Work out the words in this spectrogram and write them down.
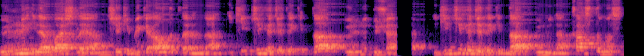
ünlü ile başlayan çekim eki aldıklarında ikinci hecedeki dar ünlü düşer. İkinci hecedeki dar ünlüden kastımız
